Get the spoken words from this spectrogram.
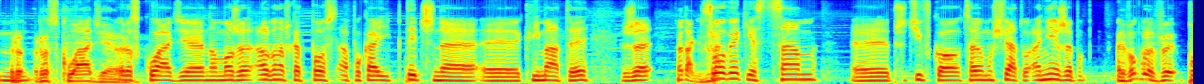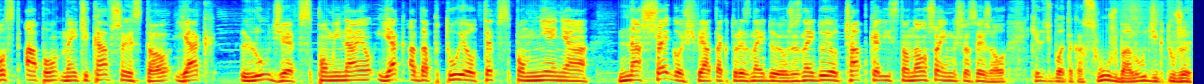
mm, Ro, rozkładzie. rozkładzie, no może albo na przykład postapokaliptyczne e, klimaty, że no tak, człowiek jest sam e, przeciwko całemu światu, a nie, że ale w ogóle w post-apo najciekawsze jest to, jak ludzie wspominają i jak adaptują te wspomnienia naszego świata, które znajdują, że znajdują czapkę listonosza i myślę sobie, że o, kiedyś była taka służba ludzi, którzy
